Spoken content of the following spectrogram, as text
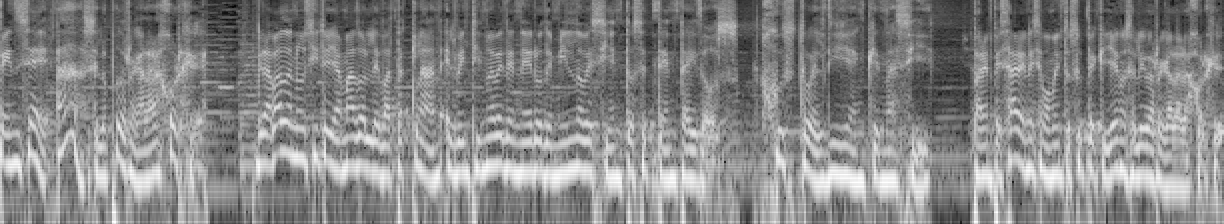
Pensé, ah, se lo puedo regalar a Jorge. Grabado en un sitio llamado Le Bataclan el 29 de enero de 1972, justo el día en que nací. Para empezar, en ese momento supe que ya no se lo iba a regalar a Jorge.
